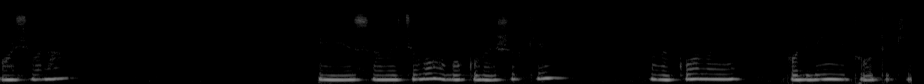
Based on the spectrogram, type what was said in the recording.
Ось вона. І з лицевого боку вишивки виконую подвійні прутики,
